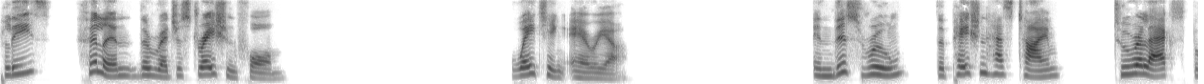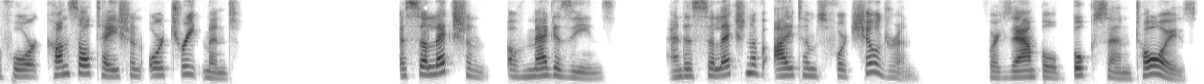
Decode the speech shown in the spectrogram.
please fill in the registration form. Waiting area. In this room, the patient has time to relax before consultation or treatment. A selection of magazines and a selection of items for children, for example, books and toys,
